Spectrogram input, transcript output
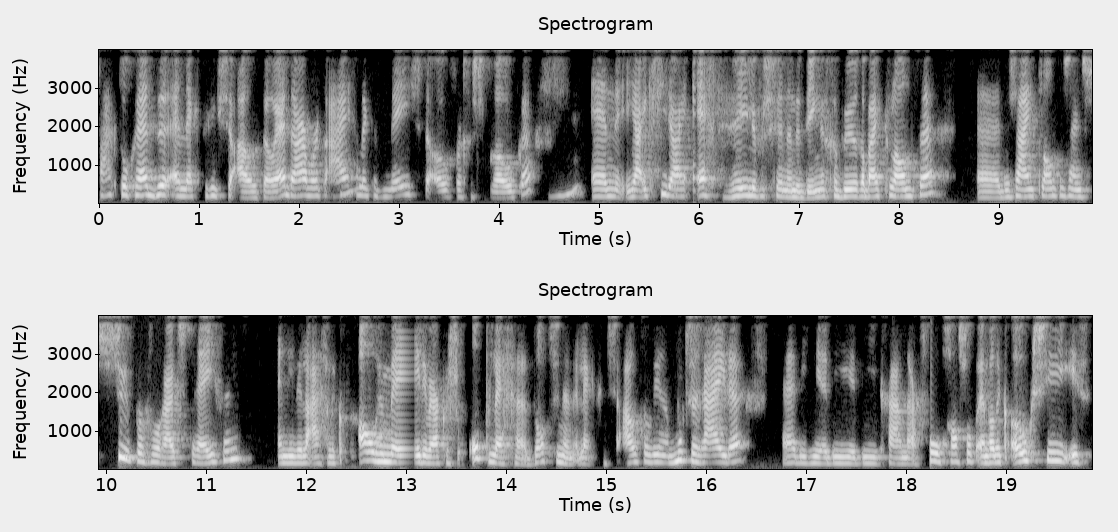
vaak toch hè, de elektrische auto. Hè? Daar wordt eigenlijk het meeste over gesproken. Mm-hmm. En ja, ik zie daar echt hele verschillende dingen gebeuren bij klanten. Uh, er zijn klanten zijn super vooruitstrevend. En die willen eigenlijk al hun medewerkers opleggen dat ze een elektrische auto willen, moeten rijden. He, die, die, die gaan daar vol gas op. En wat ik ook zie is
